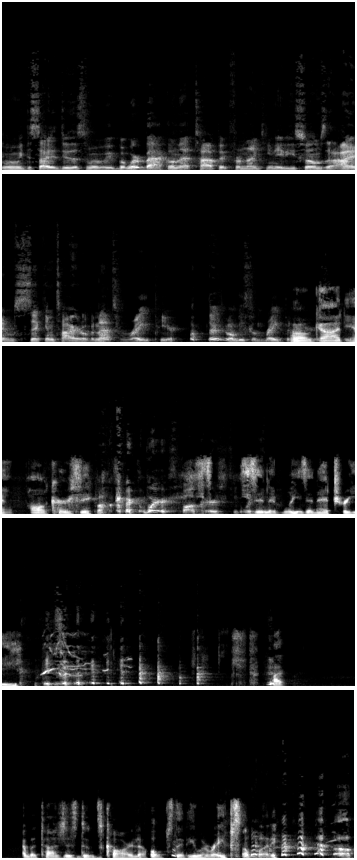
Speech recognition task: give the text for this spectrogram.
when we decided to do this movie. But we're back on that topic from 1980s films that I am sick and tired of, and that's rape. Here, there's going to be some rape. In Oh here. God, yeah, Paul Kersey. Paul Ker- Where's Paul Kersey? He's in it. Well, he's in that tree. I sabotage this dude's car in the hopes that he would rape somebody. oh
